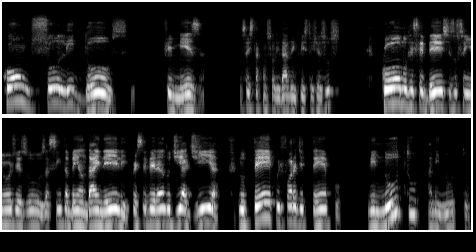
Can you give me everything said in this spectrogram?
consolidou-se. Firmeza. Você está consolidado em Cristo Jesus? Como recebestes o Senhor Jesus, assim também andai nele, perseverando dia a dia, no tempo e fora de tempo, minuto a minuto,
